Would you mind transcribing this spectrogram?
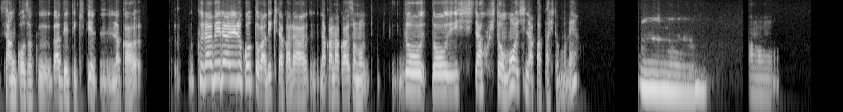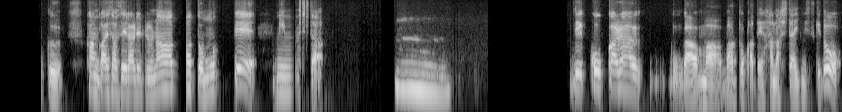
参考族が出てきて、なんか、比べられることができたから、なかなかその同同意した人もしなかった人もね、うん。あの、よく考えさせられるなと思って見ました。うん。で、ここからが、まあ、まあ、とかで話したいんですけど、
